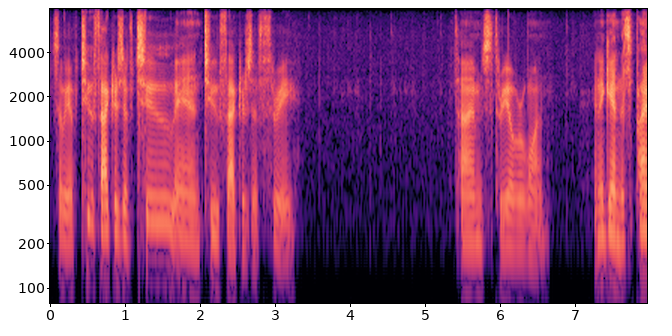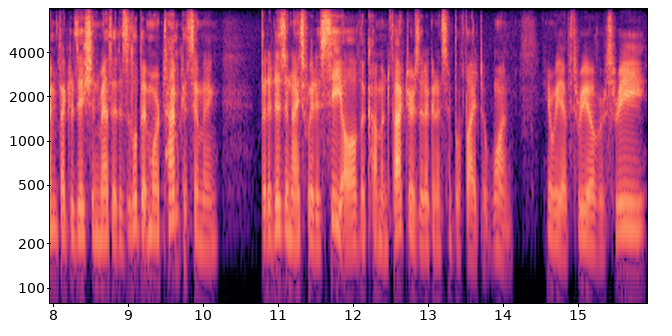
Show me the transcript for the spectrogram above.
So we have 2 factors of 2 and 2 factors of 3 times 3 over 1. And again, this prime factorization method is a little bit more time consuming, but it is a nice way to see all of the common factors that are going to simplify to 1. Here we have 3 over 3,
